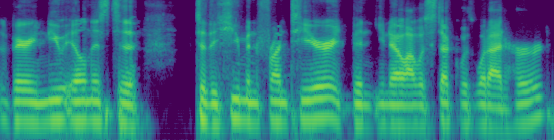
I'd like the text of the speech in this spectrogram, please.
a very new illness to to the human frontier. It'd been, you know, I was stuck with what I'd heard.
